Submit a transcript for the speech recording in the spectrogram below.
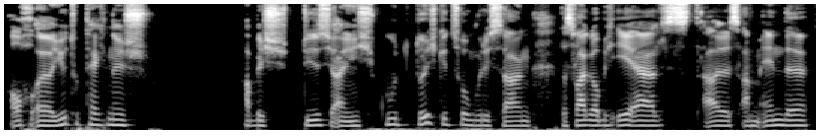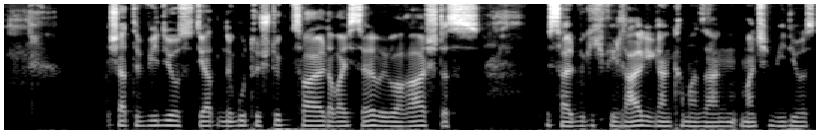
Auch äh, YouTube-technisch habe ich dieses Jahr eigentlich gut durchgezogen, würde ich sagen. Das war, glaube ich, eher als, als am Ende. Ich hatte Videos, die hatten eine gute Stückzahl, da war ich selber überrascht. Das ist halt wirklich viral gegangen, kann man sagen. Manche Videos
